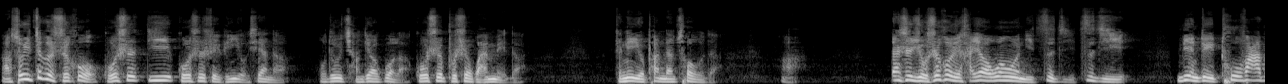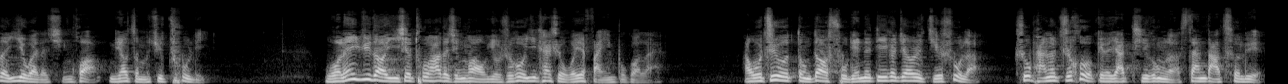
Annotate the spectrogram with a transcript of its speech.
啊，所以这个时候，国师第一，国师水平有限的，我都强调过了，国师不是完美的，肯定有判断错误的，啊，但是有时候你还要问问你自己，自己面对突发的意外的情况，你要怎么去处理？我能遇到一些突发的情况，有时候一开始我也反应不过来，啊，我只有等到鼠年的第一个交易结束了，收盘了之后，给大家提供了三大策略，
